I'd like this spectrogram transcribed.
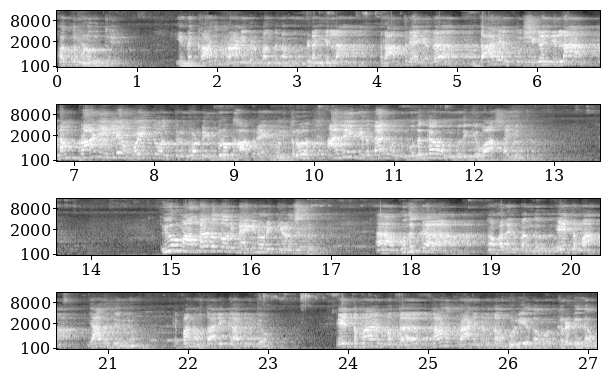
ಹೊತ್ತು ಮುಳುಗುತ್ತೆ ಇನ್ನು ಕಾಡು ಪ್ರಾಣಿಗಳು ಬಂದು ನಮ್ಗೆ ಬಿಡಂಗಿಲ್ಲ. ರಾತ್ರಿ ಆಗ್ಯದ, ದಾರಿ ಅಂತೂ ಸಿಗಂಗಿಲ್ಲ. ನಮ್ಮ ಪ್ರಾಣಿ ಇಲ್ಲೇ ಹೋಯ್ತು ಅಂತ ತಿಳ್ಕೊಂಡು ಇಬ್ರು ಗಾಬರಿ ಆಗಿ ಕುಂತರು. ಅದೇ ಗಿಡದಾಗ ಒಂದು ಮುದುಕ, ಒಂದು ಮುದುಕಿ ವಾಸ ಆಗಿದ್ರು. ಇವ್ರು ಮಾತಾಡೋದು ಅವ್ರ ಮ್ಯಾಗಿನವ್ರಿಗೆ ಕೇಳಿಸ್ತು. ಆ, ಮುದುಕ ಹೊರಗೆ ಬಂದು, ಏ ತಮ್ಮ ಯಾರದೇವು ನೀವು? ಯಪ್ಪ, ನಾವು ದಾರಿ ಕಾಲಿದ್ದೇವು ಏ ತಮ್ಮ, ಮತ್ತು ಕಾಡು ಪ್ರಾಣಿಗಳಿದಾವ, ಹುಲಿ ಅದಾವ ಕರಡಿ ಇದಾವ.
